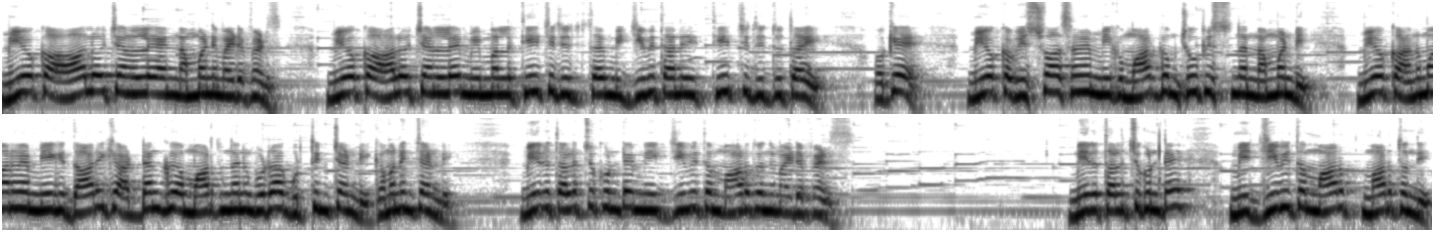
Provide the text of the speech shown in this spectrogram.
మీ యొక్క ఆలోచనలే అని నమ్మండి మై డియర్ ఫ్రెండ్స్ మీ యొక్క ఆలోచనలే మిమ్మల్ని తీర్చిదిద్దుతాయి మీ జీవితాన్ని తీర్చిదిద్దుతాయి. ఓకే? మీ యొక్క విశ్వాసమే మీకు మార్గం చూపిస్తుందని నమ్మండి. మీ యొక్క అనుమానమే మీకు దారికి అడ్డంకుగా మారుతుందని కూడా గుర్తించండి గమనించండి. మీరు తలుచుకుంటే మీ జీవితం మారుతుంది మై డియర్ ఫ్రెండ్స్ మీరు తలుచుకుంటే మీ జీవితం మారు మారుతుంది.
